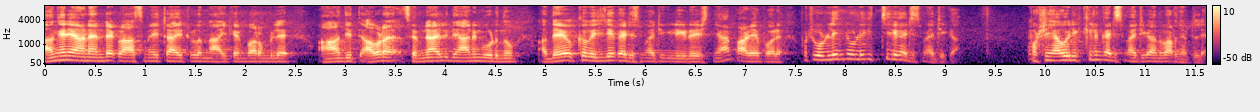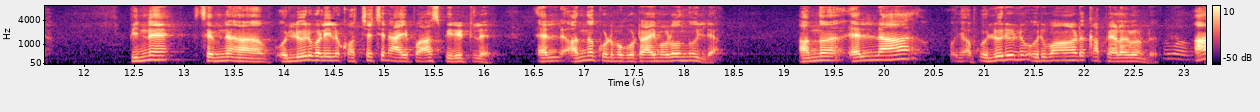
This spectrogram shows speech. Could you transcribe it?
അങ്ങനെയാണ് എന്റെ ക്ലാസ്മേറ്റ് ആയിട്ടുള്ള നായിക്കൻ പറമ്പിൽ ആദ്യത്തെ അവിടെ സെമിനാരിൽ ധ്യാനം കൂടുന്നു. അദ്ദേഹമൊക്കെ വലിയ കരിസ്മാറ്റിക് ലീഡേഴ്സ്. ഞാൻ പഴയ പോലെ. പക്ഷെ ഉള്ളിന്റെ ഉള്ളിൽ ഇച്ചിരി കരിസ്മാറ്റിക്കാണ് പക്ഷേ ഞാൻ ഒരിക്കലും കരിസ്മാറ്റിക്കാന്ന് പറഞ്ഞിട്ടില്ല. പിന്നെ സെമിന ഒല്ലൂർ പള്ളിയിൽ കൊച്ചച്ഛനായപ്പോൾ ആ സ്പിരിറ്റിൽ എല്ലാ അന്ന് കുടുംബ കൂട്ടായ്മകളൊന്നുമില്ല. അന്ന് എല്ലാ ഒല്ലൂരിൽ ഒരുപാട് കപ്പേളകളുണ്ട്. ആ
